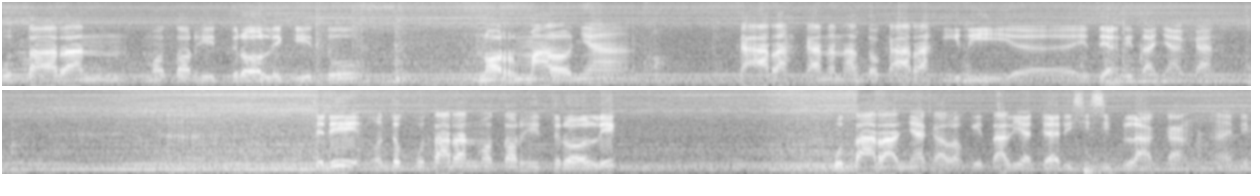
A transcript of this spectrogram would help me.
putaran motor hidrolik itu normalnya ke arah kanan atau ke arah kiri ya, itu yang ditanyakan. Nah, jadi untuk putaran motor hidrolik putarannya kalau kita lihat dari sisi belakang nah ini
